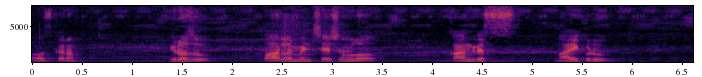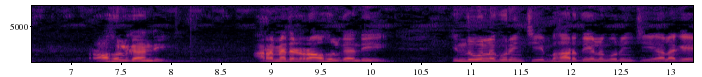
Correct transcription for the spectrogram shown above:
నమస్కారం. ఈరోజు పార్లమెంట్ సెషన్లో కాంగ్రెస్ నాయకుడు రాహుల్ గాంధీ అరమెదడు రాహుల్ గాంధీ హిందువుల గురించి భారతీయుల గురించి అలాగే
